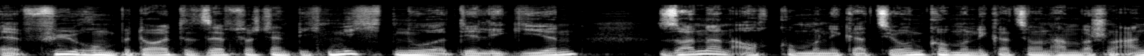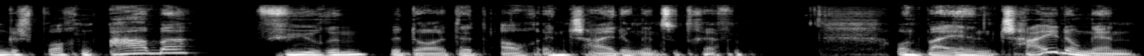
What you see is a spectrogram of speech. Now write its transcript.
äh, Führung bedeutet selbstverständlich nicht nur Delegieren, sondern auch Kommunikation. Kommunikation haben wir schon angesprochen, aber Führen bedeutet auch Entscheidungen zu treffen. Und bei Entscheidungen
